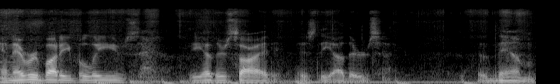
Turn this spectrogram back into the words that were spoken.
And everybody believes the other side is the others, them,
